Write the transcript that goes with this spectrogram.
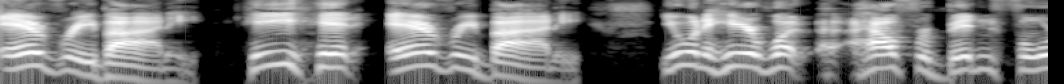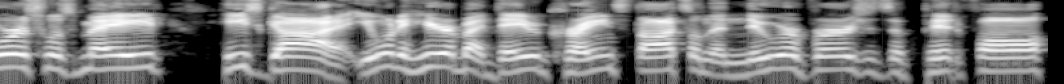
everybody. He hit everybody. You want to hear what uh, how Forbidden Forest was made? He's got it. You want to hear about David Crane's thoughts on the newer versions of Pitfall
